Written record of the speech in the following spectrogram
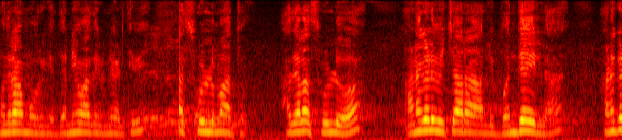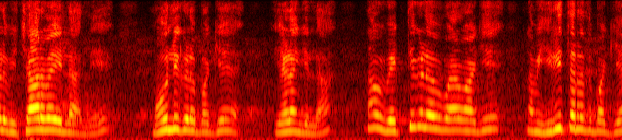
ಮುನ್ರಾಮೂರಿಗೆ ಧನ್ಯವಾದಗಳನ್ನ ಹೇಳ್ತೀವಿ. ಸುಳ್ಳು ಮಾತು. ಅದೆಲ್ಲ ಸುಳ್ಳು. ಹಣಗಳ ವಿಚಾರ ಅಲ್ಲಿ ಬಂದೇ ಇಲ್ಲ. ಹಣಗಳ ವಿಚಾರವೇ ಇಲ್ಲ ಅಲ್ಲಿ. ಮೌಲ್ಯಗಳ ಬಗ್ಗೆ ಹೇಳಂಗಿಲ್ಲ. ನಾವು ವ್ಯಕ್ತಿಗಳ ಪರವಾಗಿ ನಮ್ಮ ಹಿರಿತನದ ಬಗ್ಗೆ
